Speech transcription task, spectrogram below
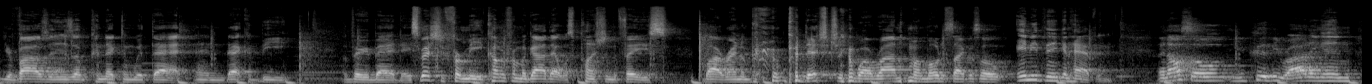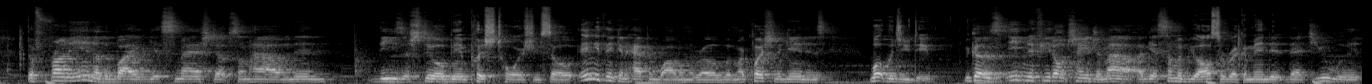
your visor ends up connecting with that, and that could be a very bad day, especially for me, coming from a guy that was punched in the face by a random pedestrian while riding on my motorcycle. So anything can happen. And also, you could be riding and the front end of the bike gets smashed up somehow, and then these are still being pushed towards you. So anything can happen while on the road. But my question again is, what would you do? Because even if you don't change them out, I guess some of you also recommended that you would,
